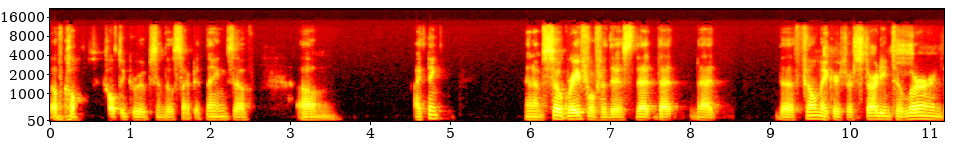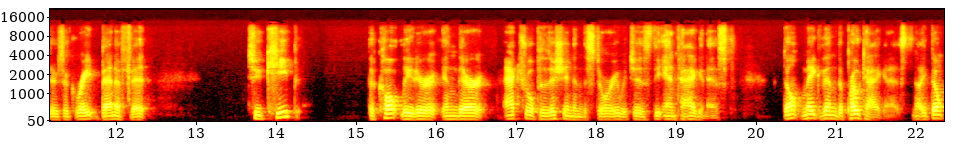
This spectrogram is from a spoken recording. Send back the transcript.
of mm-hmm. cult, cultic groups and those type of things of, um, I think, and I'm so grateful for this, that, that, that the filmmakers are starting to learn there's a great benefit to keep the cult leader in their actual position in the story, which is the antagonist, don't make them the protagonist. Like don't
